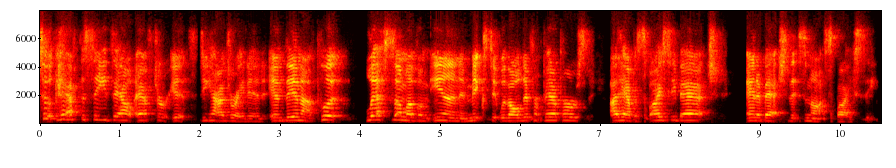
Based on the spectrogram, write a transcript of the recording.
took half the seeds out after it's dehydrated and then I put left some of them in and mixed it with all different peppers, I'd have a spicy batch and a batch that's not spicy,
